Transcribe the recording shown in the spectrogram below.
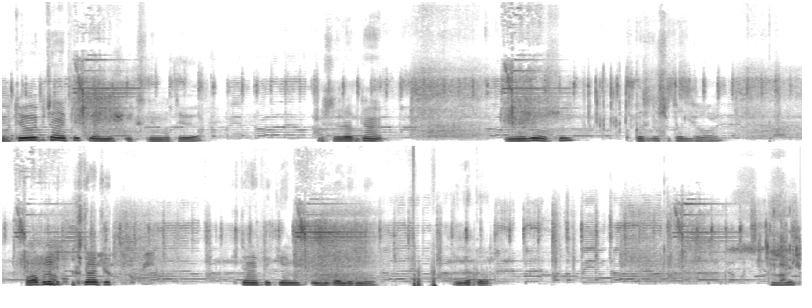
Mateo'ya bir tane efekt gelmiş. X'in Mateo'ya. Mesela bir tane Neli olsun. Kakası da satarlı da var. Aa bunun bir, iki tane Antilopini. iki tane efekt gelmiş. Ölü balerini. Bir dakika. Bizi,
